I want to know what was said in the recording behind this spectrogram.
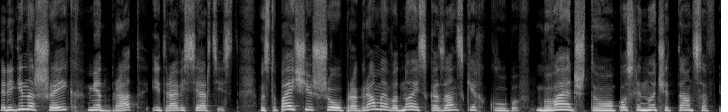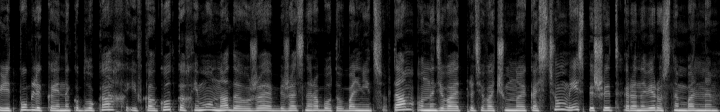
Регина Шейк, медбрат и травести-артист, выступающий шоу-программы в одной из казанских клубов. Бывает, что после ночи танцев перед публикой на каблуках и в колготках ему надо уже бежать на работу в больницу. Там он надевает противочумной костюм и спешит коронавирусным больным,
